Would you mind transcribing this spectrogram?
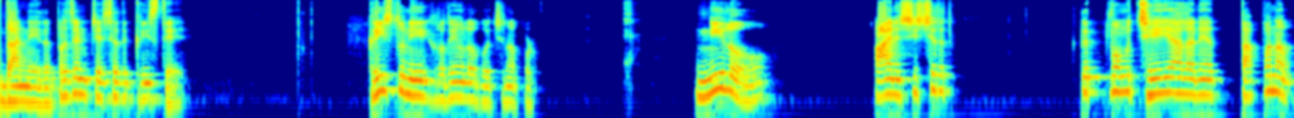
దాన్ని రిప్రజెంట్ చేసేది క్రీస్తే. క్రీస్తు నీ హృదయంలోకి వచ్చినప్పుడు నీలో ఆయన శిష్యత్వము చేయాలనే తపన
